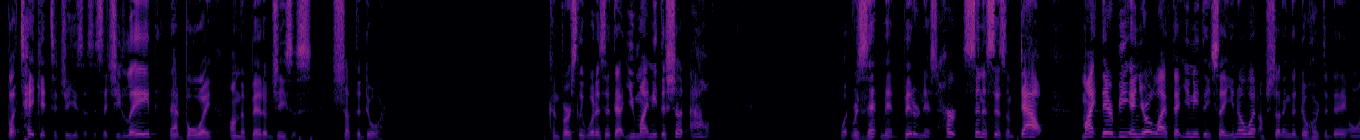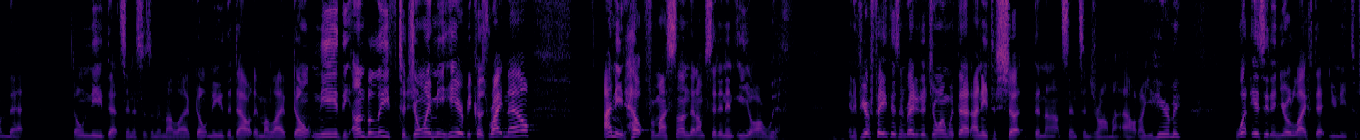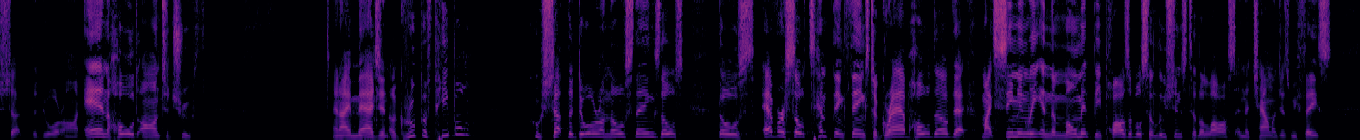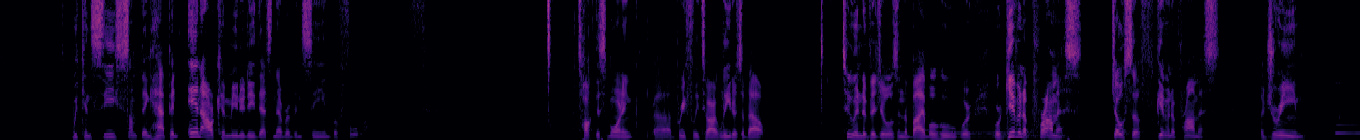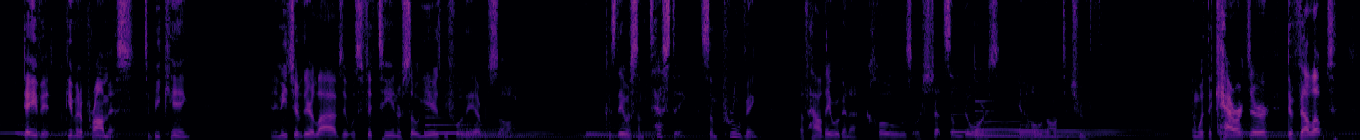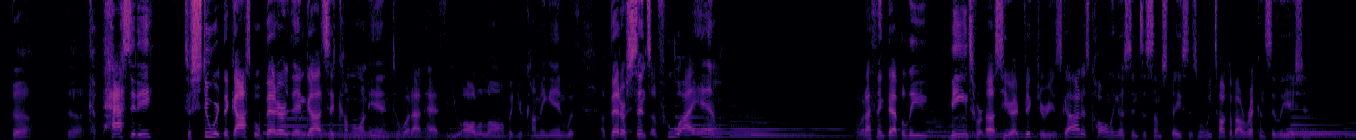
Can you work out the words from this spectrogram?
but take it to Jesus? It said she laid that boy on the bed of Jesus shut the door. And conversely, what is it that you might need to shut out? What resentment, bitterness, hurt, cynicism, doubt might there be in your life that you need to say, you know what? I'm shutting the door today on that Don't need that cynicism in my life. Don't need the doubt in my life. Don't need the unbelief to join me here because right now, I need help for my son that I'm sitting in ER with. And if your faith isn't ready to join with that, I need to shut the nonsense and drama out. Are you hearing me? What is it in your life that you need to shut the door on and hold on to truth? And I imagine a group of people who shut the door on those things, those those ever so tempting things to grab hold of that might seemingly in the moment be plausible solutions to the loss and the challenges we face, we can see something happen in our community that's never been seen before. I talked this morning uh, briefly to our leaders about two individuals in the Bible who were, were given a promise. Joseph given a promise, a dream. David given a promise to be king. And in each of their lives, it was 15 or so years before they ever saw it. Because there was some testing, some proving of how they were going to close or shut some doors and hold on to truth. And with the character developed, the, the capacity to steward the gospel better, then God said, Come on in to what I've had for you all along, but you're coming in with a better sense of who I am what I think that believe means for us here at Victory is God is calling us into some spaces. When we talk about reconciliation,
